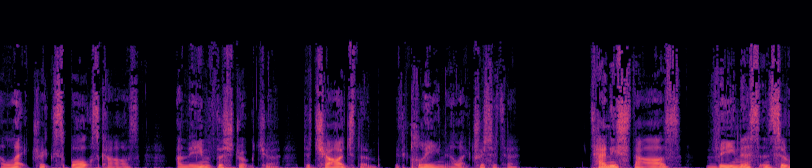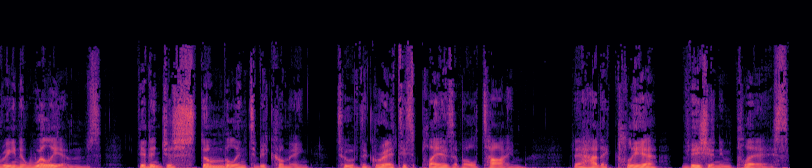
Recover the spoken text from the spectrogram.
electric sports cars and the infrastructure to charge them with clean electricity. Tennis stars Venus and Serena Williams didn't just stumble into becoming two of the greatest players of all time, they had a clear vision in place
